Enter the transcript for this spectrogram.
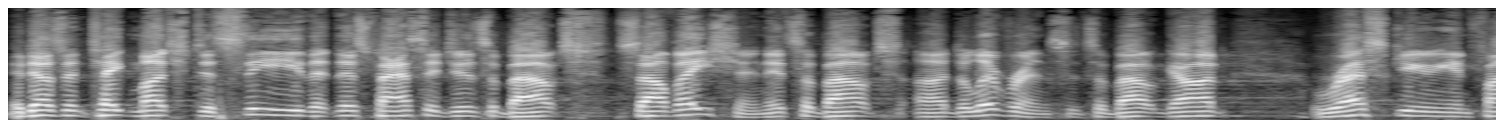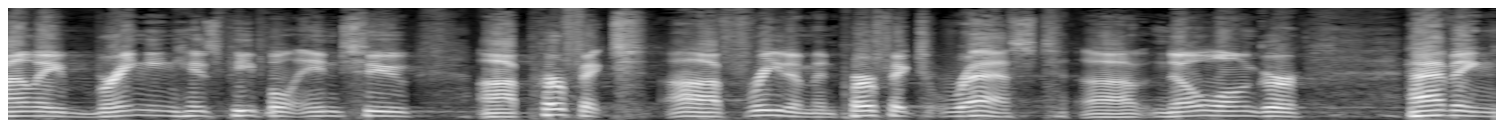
It doesn't take much to see that this passage is about salvation. It's about uh, deliverance. It's about God rescuing and finally bringing his people into uh, perfect uh, freedom and perfect rest, uh, no longer having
